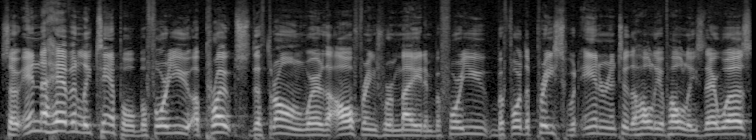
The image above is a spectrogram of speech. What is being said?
So in the heavenly temple, before you approached the throne where the offerings were made, and before you before the priests would enter into the holy of holies, there was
